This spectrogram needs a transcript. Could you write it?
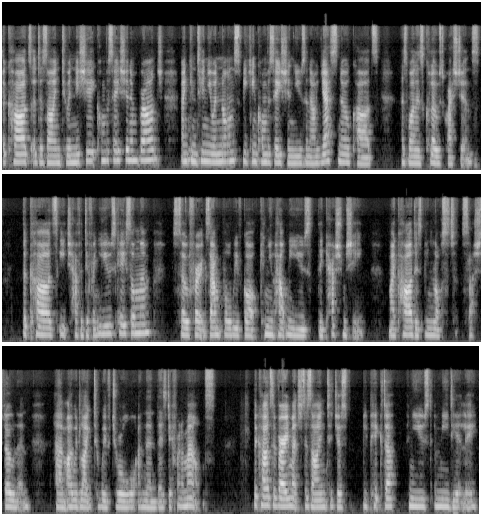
The cards are designed to initiate conversation in branch and continue a non-speaking conversation using our yes/no cards, as well as closed questions the cards each have a different use case on them. So, for example, we've got Can you help me use the cash machine? My card has been lost slash stolen. Um, I would like to withdraw, and then there's different amounts. The cards are very much designed to just be picked up and used immediately.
